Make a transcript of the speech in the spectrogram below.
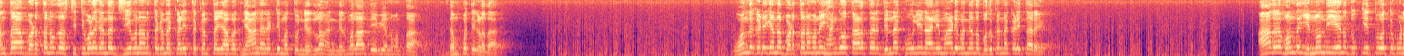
ಅಂಥ ಬಡತನದ ಸ್ಥಿತಿ ಒಳಗಂದ ಜೀವನ ತಗೊಂಡ ಕಳೀತಕ್ಕಂಥ ಯಾವ ಜ್ಞಾನ ರೆಡ್ಡಿ ಮತ್ತು ನಿರ್ಲ, ನಿರ್ಮಲಾ ದೇವಿ ಅನ್ನುವಂಥ ದಂಪತಿಗಳದಾರೆ. ಒಂದು ಕಡೆಗಿಂದ ಬಡತನವನ್ನು ಹೆಂಗೋ ತಾಳ್ತಾರೆ, ದಿನ ಕೂಲಿ ನಾಲಿ ಮಾಡಿ ಬಂದಿಂದ ಬದುಕನ್ನು ಕಳೀತಾರೆ. ಆದರೆ ಒಂದು ಇನ್ನೊಂದು ಏನು ದುಃಖ ಇತ್ತು ಕೂಡ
